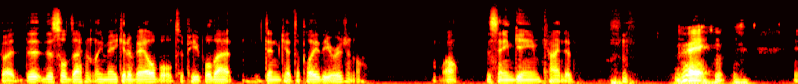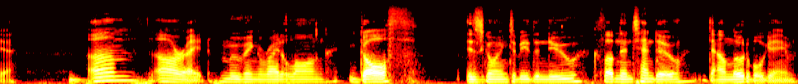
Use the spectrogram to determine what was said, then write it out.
but th- this will definitely make it available to people that didn't get to play the original. Well, the same game, kind of. Right. Yeah. Um. All right. Moving right along. Golf is going to be the new Club Nintendo downloadable game.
